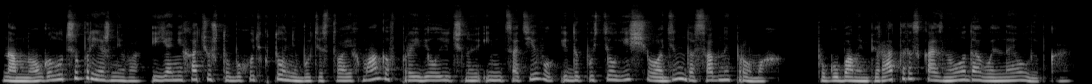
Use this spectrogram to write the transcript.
Намного лучше прежнего, и я не хочу, чтобы хоть кто-нибудь из твоих магов проявил личную инициативу и допустил еще один досадный промах. По губам императора скользнула довольная улыбка.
